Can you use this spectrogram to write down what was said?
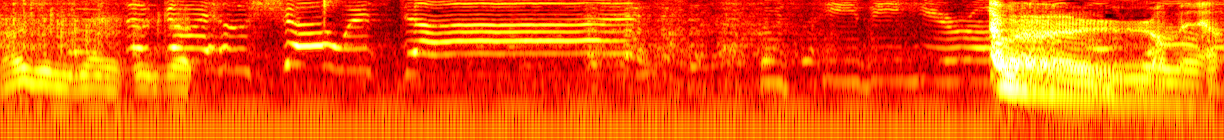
I was going to Whose TV hero? Oh.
